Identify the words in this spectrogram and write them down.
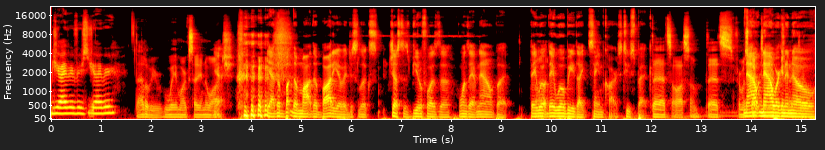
driver versus driver. That'll be way more exciting to watch. yeah, the the mo- the body of it just looks just as beautiful as the ones they have now, but they will uh-huh. they will be like same cars, two spec. That's awesome. That's from a Now now we're gonna know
